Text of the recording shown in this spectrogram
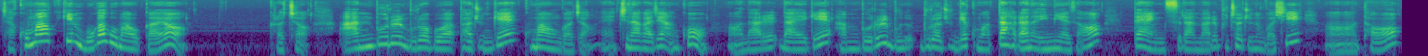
자, 고맙긴 뭐가 고마울까요? 그렇죠. 안부를 물어봐 준 게 고마운 거죠. 예, 지나가지 않고 어, 나를 나에게 안부를 물- 물어준 게 고맙다라는 의미에서 thanks라는 말을 붙여주는 것이 어, 더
